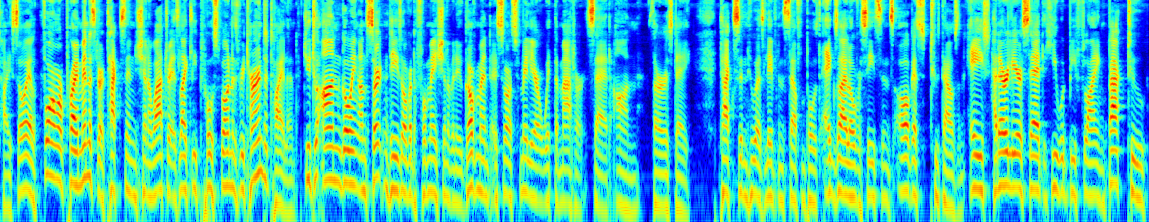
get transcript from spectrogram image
Thai soil. Former Prime Minister Thaksin Shinawatra is likely to postpone his return to Thailand due to ongoing uncertainties over the formation of a new government, a source familiar with the matter said on Thursday. Thaksin, who has lived in self imposed exile overseas since August 2008, had earlier said he would be flying back to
